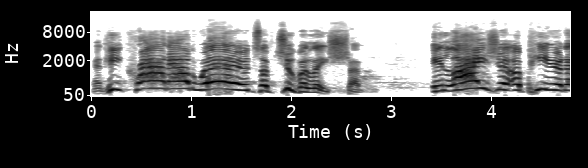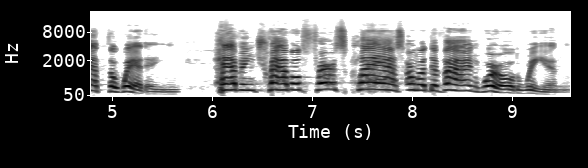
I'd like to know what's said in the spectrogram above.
and he cried out words of jubilation. Elijah appeared at the wedding, having traveled first class on a divine whirlwind.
